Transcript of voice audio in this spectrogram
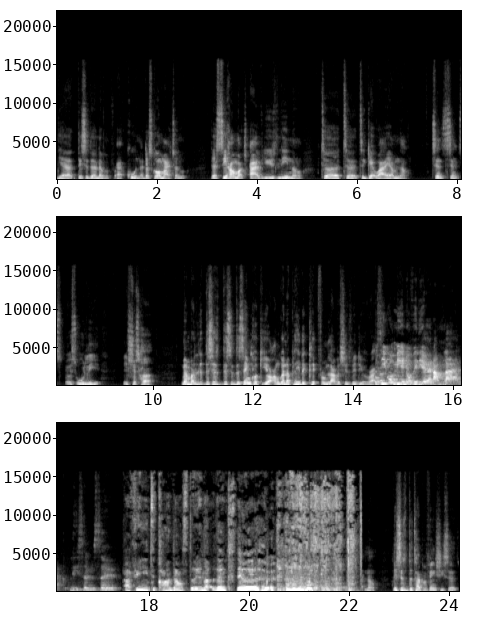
Yeah, this is the eleventh. Right, cool. Now let's go on my channel. Let's see how much I've used Lee now to to to get where I am now. Since since it's all Lee, it's just her. Remember, this is this is the same cookie. yo. I'm gonna play the clip from Lavish's video right. So you got me in your video, and I'm like, listen, so I feel you need to calm down still. You're not them still. no. This is the type of thing she said.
